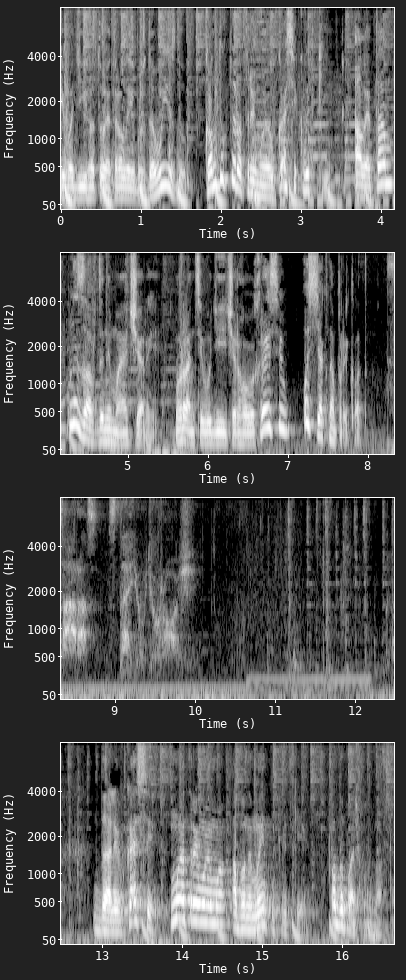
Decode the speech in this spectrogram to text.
Поки водій готує тролейбус до виїзду, кондуктор отримує у касі квитки, але там не завжди немає черги. Вранці водії чергових рейсів, ось як наприклад. Зараз здають гроші. Далі в касі ми отримуємо абонементні квітки. Одну пачку, будь ласка.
